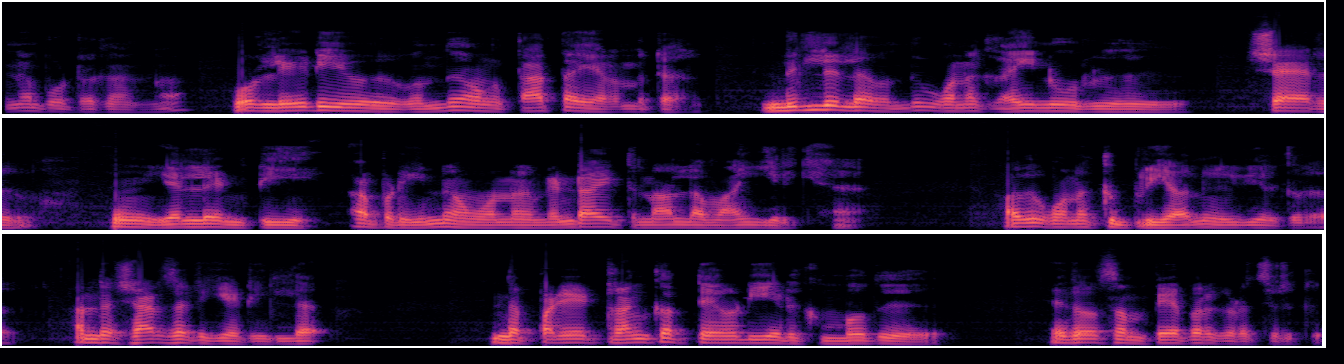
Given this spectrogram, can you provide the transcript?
என்ன போட்டிருக்காங்க ஒரு லேடி வந்து அவங்க தாத்தா இறந்துட்டார். பில்லில் வந்து உனக்கு ஐநூறு ஷேரு எல்என்டி அப்படின்னு ஒன்று ரெண்டாயிரத்து நாலில் வாங்கியிருக்கேன். அது உனக்கு பிரியான்னு எழுதியிருக்கிறார். அந்த ஷேர் சர்டிஃபிகேட் இல்லை. இந்த பழைய ட்ரங்கை தேடி எடுக்கும்போது ஏதோ சம் பேப்பர் கிடச்சிருக்கு.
